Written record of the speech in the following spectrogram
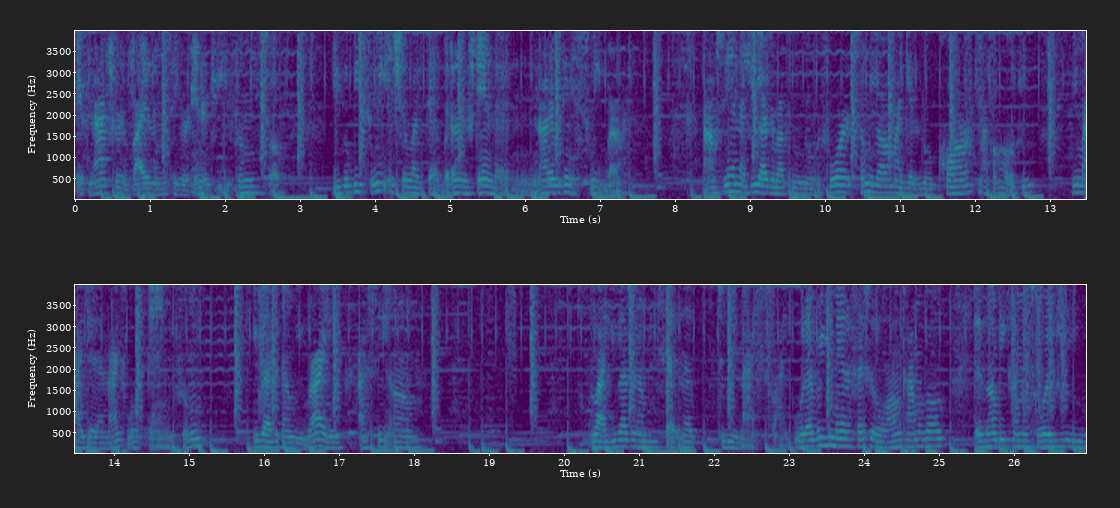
if not, you're inviting them into your energy. You feel me? So you could be sweet and shit like that, but understand that not everything is sweet, bro. I'm seeing that you guys are about to be moving forward. Some of y'all might get a new car. I'm not gonna hold you. You might get a nice little thing. You feel me? You guys are gonna be riding. I see. Um, like you guys are gonna be setting up to be nice. Like whatever you manifested a long time ago, is gonna be coming towards you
